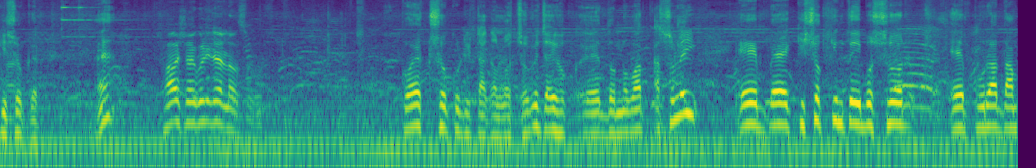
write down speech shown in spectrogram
কৃষকের হ্যাঁ? ছয় ছয় কোটি টাকা লস কয়েকশো কোটি টাকা লস হবে যাই হোক এ, ধন্যবাদ। আসলেই কৃষক কিন্তু এই বছর পুরা দাম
